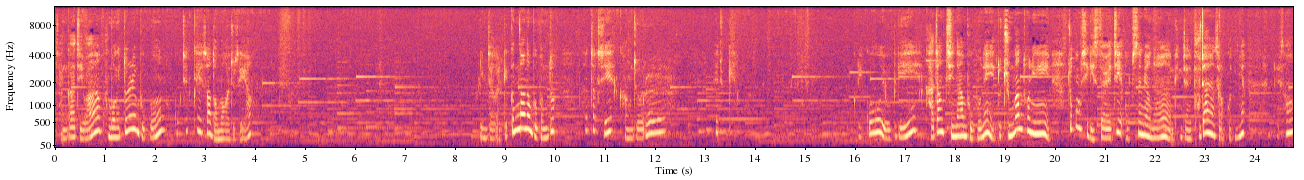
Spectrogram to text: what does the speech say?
장가지와 구멍이 뚫린 부분 꼭 체크해서 넘어가 주세요. 그림자가 이렇게 끝나는 부분도 살짝씩 강조를 해줄게요. 그리고 여기 가장 진한 부분에 또 중간 톤이 조금씩 있어야지 없으면 굉장히 부자연스럽거든요. 그래서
